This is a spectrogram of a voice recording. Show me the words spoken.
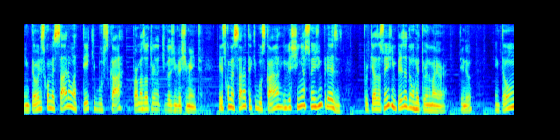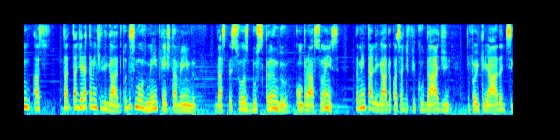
Então eles começaram a ter que buscar formas alternativas de investimento. Eles começaram a ter que buscar investir em ações de empresas, porque as ações de empresa dão um retorno maior, entendeu? Então as, tá, diretamente ligado. Todo esse movimento que a gente está vendo das pessoas buscando comprar ações também está ligado com essa dificuldade que foi criada de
